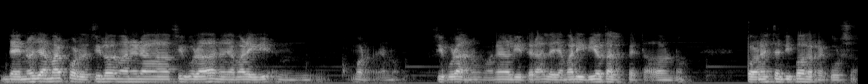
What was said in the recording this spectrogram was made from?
de no llamar, por decirlo de manera figurada, no llamar, mm, bueno, figurada, ¿no? De manera literal, de llamar idiota al espectador, ¿no? Con este tipo de recursos.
